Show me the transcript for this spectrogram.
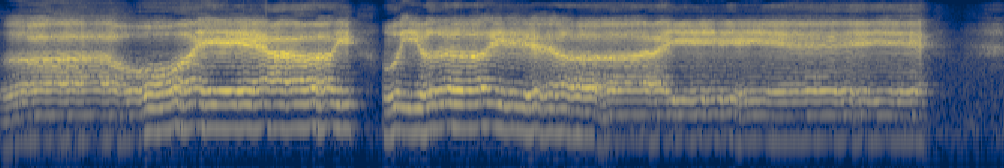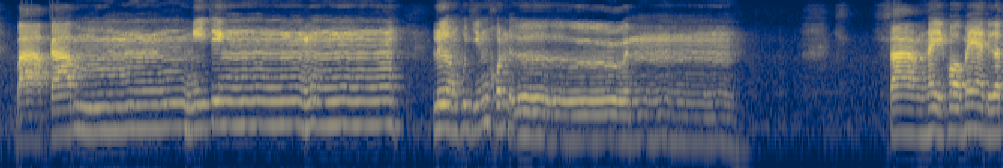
เออโอ้ยเอ้ยเอ้ยเอ้ยเอ้ยบาปกรรมมีจริง เรื่องผู้หญิงคนอื่น สร้างให้พ่อแม่เดือด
